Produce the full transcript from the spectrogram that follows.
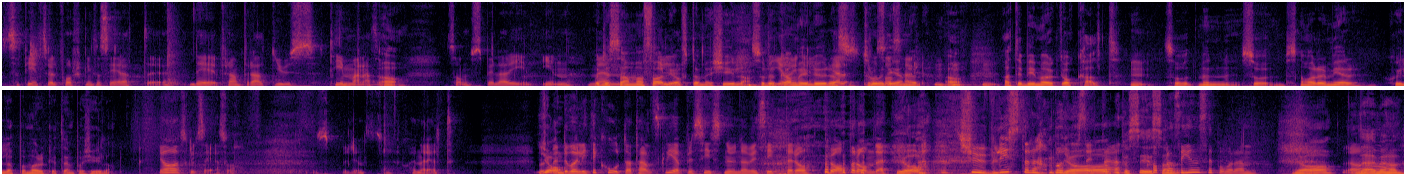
så finns det väl forskning som säger att eh, det är framförallt ljustimmarna som, Ja. som spelar in. in. Och det sammanfaller ju ofta med kylan. Så då kan man ju luras Eller tro det här. ja, Mm. att det blir mörkt och kallt. Mm. Så, men så snarare mer skylla på mörkret än på kylan. Ja, jag skulle säga så. Rent generellt. Ja. Men det var lite coolt att han skrev precis nu när vi sitter och pratar om det. Ja, han på Ja, sätt. precis. Kopplas Han- in sig på varandra. ja. Ja. nej men han,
